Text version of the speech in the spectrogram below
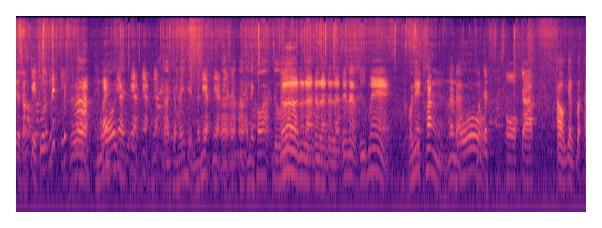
จะสังเกตตัวเล็กๆเล็กเหรอมากเห็นไหมโอ้ยเนี่ยใครเนี่ยเนี่ยเนี่ย อาจจะไม่เห็นนะเนี่ยเนี่ยเนี่ย อ่าอ่าอันนี้เขาว่าดู เออนั่นแหละนั่นแหละนั่นแหละนั่นแหละคือแม่โอ้นี่แม่คลั่งนั่นแหละโอ้ มันจะออกจากออกจากไอ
